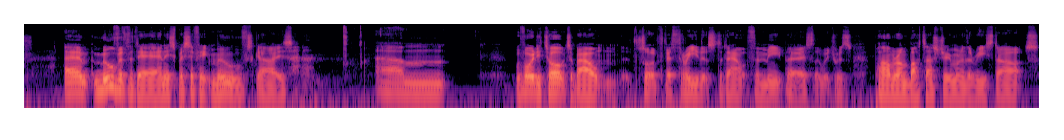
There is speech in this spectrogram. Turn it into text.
um, move of the day. Any specific moves, guys? Um, We've already talked about sort of the three that stood out for me personally, which was Palmer on Bottas during one of the restarts,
